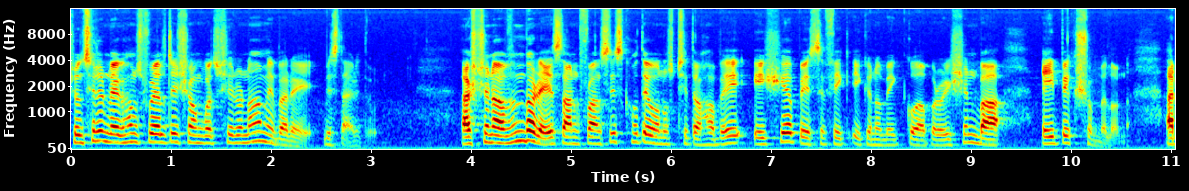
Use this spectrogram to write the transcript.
শুনছিলেন মেঘামস রয়্যালটির সংবাদ শিরোনাম এবারে বিস্তারিত। আসছে নভেম্বরে সান ফ্রান্সিসকোতে অনুষ্ঠিত হবে এশিয়া প্যাসিফিক ইকোনমিক কোঅপারেশন বা এইপেক সম্মেলন। আর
